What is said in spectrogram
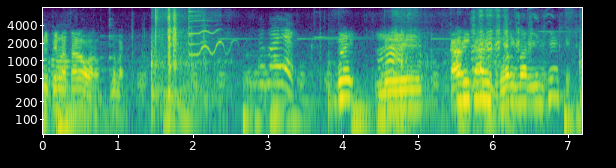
રૂપલી પેલા તારો વાળો દબાય ગઈ લે તારી તારી ધોરી મારી એમ છે કે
